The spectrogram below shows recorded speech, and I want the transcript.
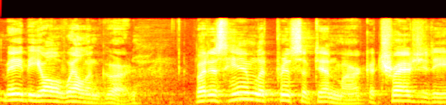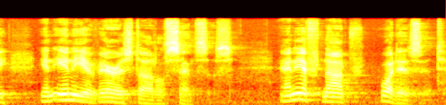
may be all well and good, but is Hamlet, Prince of Denmark, a tragedy in any of Aristotle's senses? And if not, what is it?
